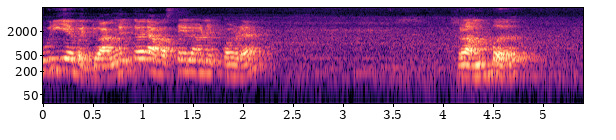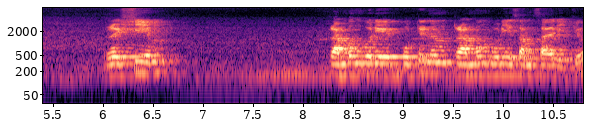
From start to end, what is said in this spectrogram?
ഊരിയേ പറ്റൂ. അങ്ങനത്തെ ഒരു അവസ്ഥയിലാണ് ഇപ്പോൾ ട്രംപ് റഷ്യയും ട്രംപും കൂടി പുട്ടിനും ട്രംപും കൂടി സംസാരിച്ചു.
